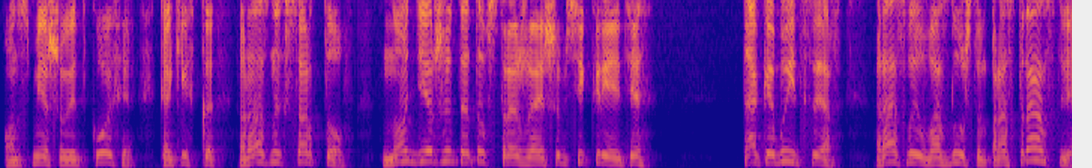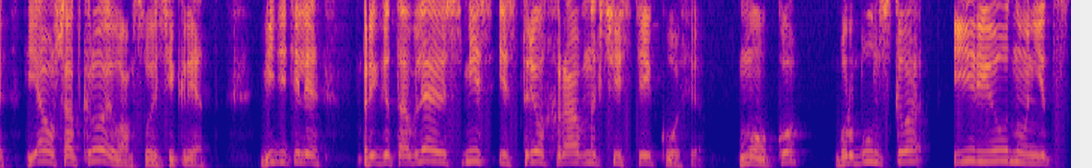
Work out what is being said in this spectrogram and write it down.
Он смешивает кофе каких-то разных сортов, но держит это в строжайшем секрете». «Так и быть, сэр. Раз вы в воздушном пространстве, я уж открою вам свой секрет. Видите ли, приготовляю смесь из трех равных частей кофе. Мокко, бурбунского и Рио Нунец.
